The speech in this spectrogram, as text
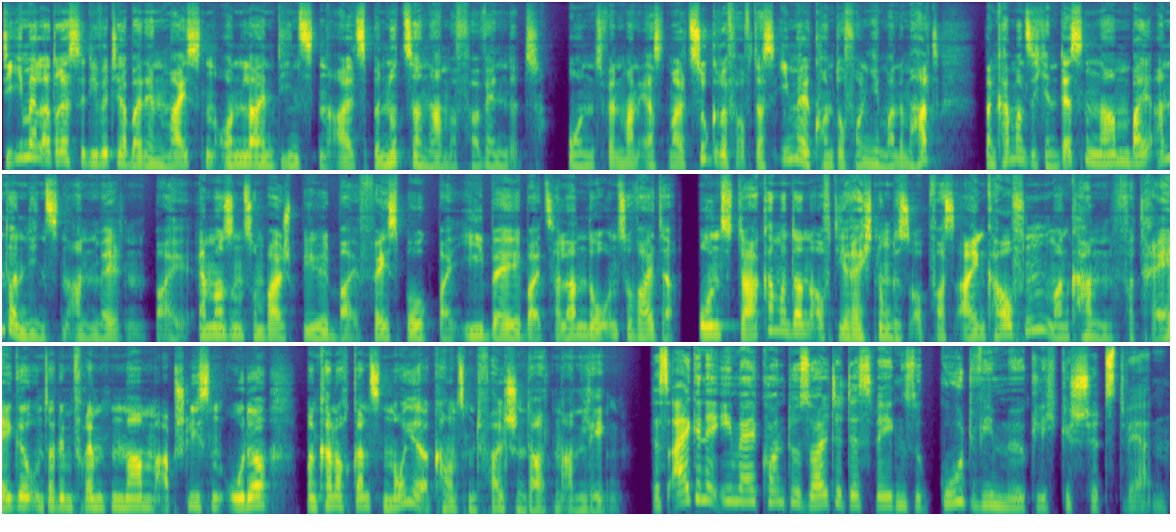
Die E-Mail-Adresse, die wird ja bei den meisten Online-Diensten als Benutzername verwendet. Und wenn man erstmal Zugriff auf das E-Mail-Konto von jemandem hat, dann kann man sich in dessen Namen bei anderen Diensten anmelden. Bei Amazon zum Beispiel, bei Facebook, bei eBay, bei Zalando und so weiter. Und da kann man dann auf die Rechnung des Opfers einkaufen, man kann Verträge unter dem fremden Namen abschließen oder man kann auch ganz neue Accounts mit falschen Daten anlegen. Das eigene E-Mail-Konto sollte deswegen so gut wie möglich geschützt werden.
